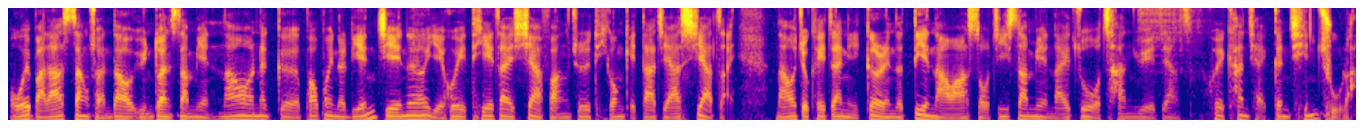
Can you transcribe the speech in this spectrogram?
我会把它上传到云端上面，然后那个 PowerPoint 的连接呢，也会贴在下方，就是提供给大家下载，然后就可以在你个人的电脑啊、手机上面来做参阅，这样子会看起来更清楚啦。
